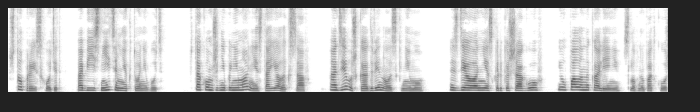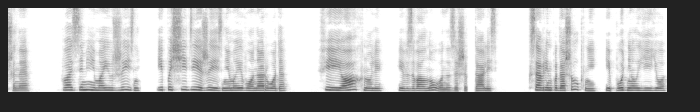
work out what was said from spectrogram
что происходит? Объясните мне кто-нибудь». В таком же непонимании стоял Иксав, а девушка двинулась к нему. Сделала несколько шагов и упала на колени, словно подкошенная. «Возьми мою жизнь и пощади жизни моего народа». Феи ахнули и взволнованно зашептались. Ксаврин подошел к ней и поднял ее.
